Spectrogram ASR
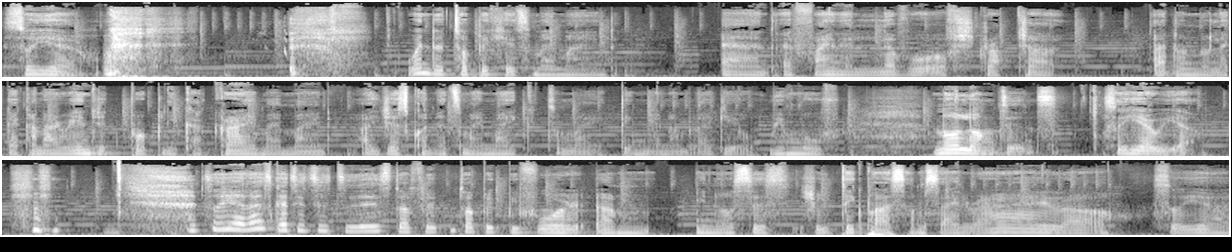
so yeah. when the topic hits my mind, and I find a level of structure. I don't know, like I can arrange it properly, cry in my mind. I just connect my mic to my thing and I'm like, yo, we move. No long things. So here we are. so yeah, let's get into today's topic topic before um, you know, sis should take past some side right now. So yeah.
